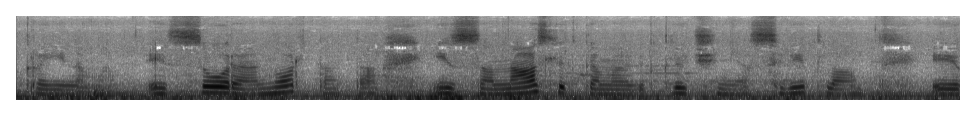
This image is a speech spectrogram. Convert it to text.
країнами. Есура Норта та із наслідками відключення світла і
